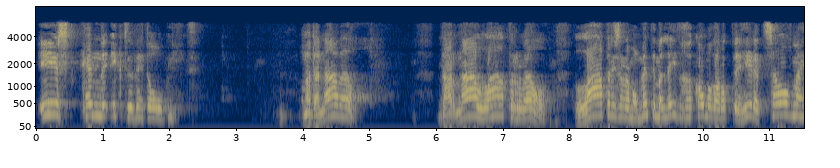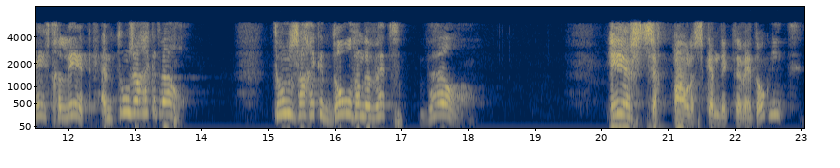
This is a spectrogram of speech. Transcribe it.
Eerst kende ik de wet ook niet. Maar daarna wel. Daarna later wel. Later is er een moment in mijn leven gekomen waarop de Heer het zelf me heeft geleerd. En toen zag ik het wel. Toen zag ik het doel van de wet wel. Eerst, zegt Paulus, kende ik de wet ook niet.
